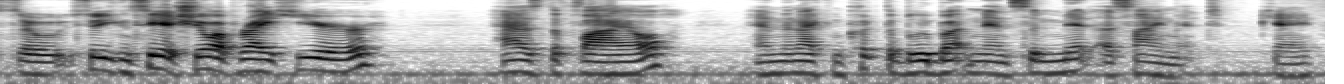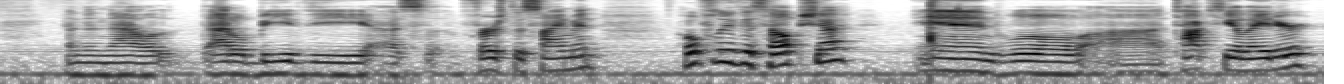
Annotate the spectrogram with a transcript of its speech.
So, so you can see it show up right here as the file and then I can click the blue button and submit assignment okay? And then that'll that'll be the uh, first assignment. Hopefully this helps you and we'll uh, talk to you later.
